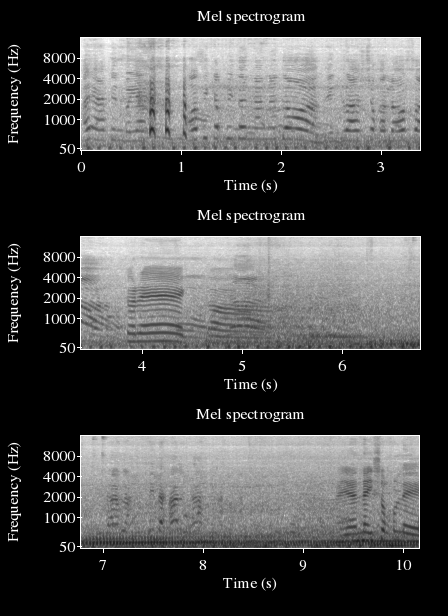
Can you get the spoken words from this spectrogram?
Ay, atin ba yan? o, si Kapitan na na doon. Ingracio Calosa. Correct. Oh. Yan. Ayan, naisukli.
